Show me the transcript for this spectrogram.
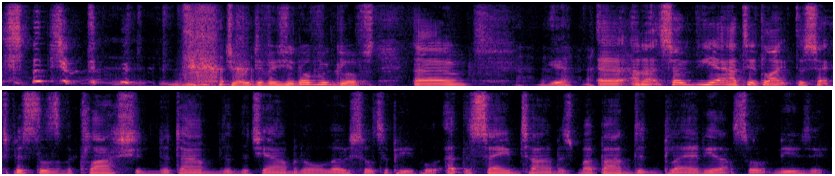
Joy Division oven gloves. Um, yeah, uh, and I, so yeah, I did like the Sex Pistols and the Clash and the Damned and the Jam and all those sorts of people. At the same time as my band didn't play any of that sort of music,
